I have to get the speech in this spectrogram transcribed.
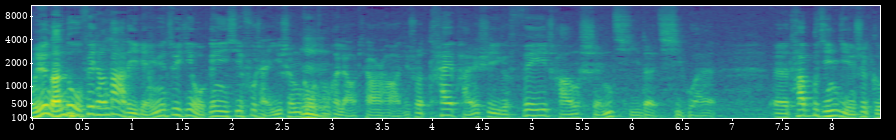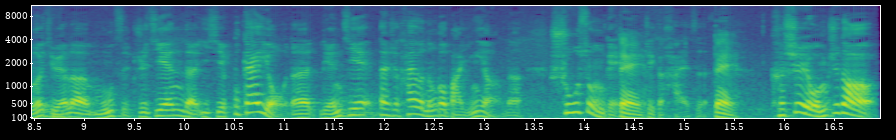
我觉得难度非常大的一点，因为最近我跟一些妇产医生沟通和聊天哈，就说胎盘是一个非常神奇的器官，呃，它不仅仅是隔绝了母子之间的一些不该有的连接，但是它又能够把营养呢输送给这个孩子。对。可是我们知道，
